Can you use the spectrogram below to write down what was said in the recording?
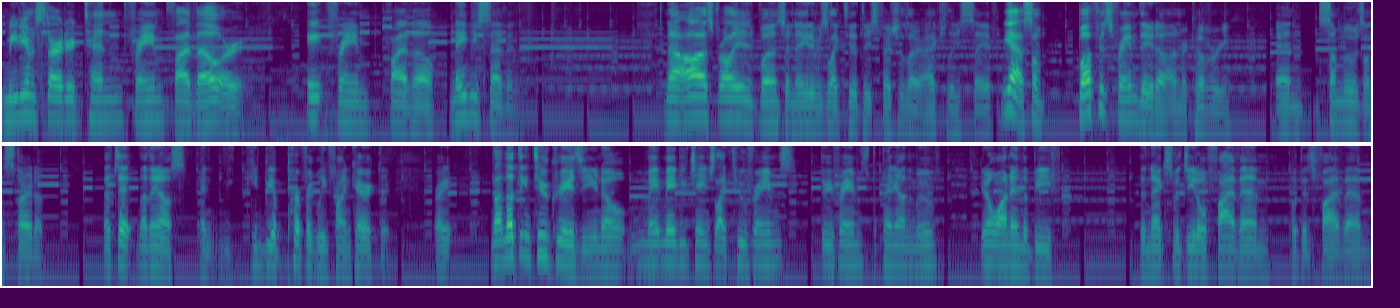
medium starter 10 frame 5L or 8 frame 5L. Maybe 7. Now, all that's probably bonus or negative is like 2 or 3 specials that are actually safe. Yeah, so buff his frame data on recovery. And some moves on startup. That's it, nothing else. And he'd be a perfectly fine character, right? Not nothing too crazy, you know. May, maybe change like 2 frames, 3 frames, depending on the move. You don't want him to be the next Vegito 5M with his 5M.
